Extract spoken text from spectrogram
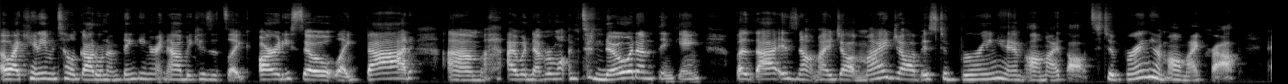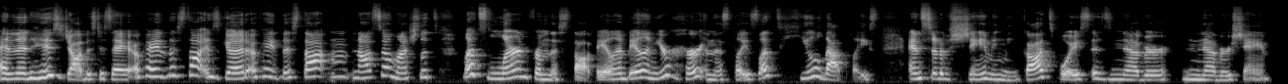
oh, I can't even tell God what I'm thinking right now because it's like already so like bad. Um, I would never want him to know what I'm thinking, but that is not my job. My job is to bring him all my thoughts, to bring him all my crap. And then his job is to say, okay, this thought is good. Okay, this thought mm, not so much. Let's let's learn from this thought, Balin. Balin, you're hurt in this place. Let's heal that place instead of shaming me. God's voice is never, never shame.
